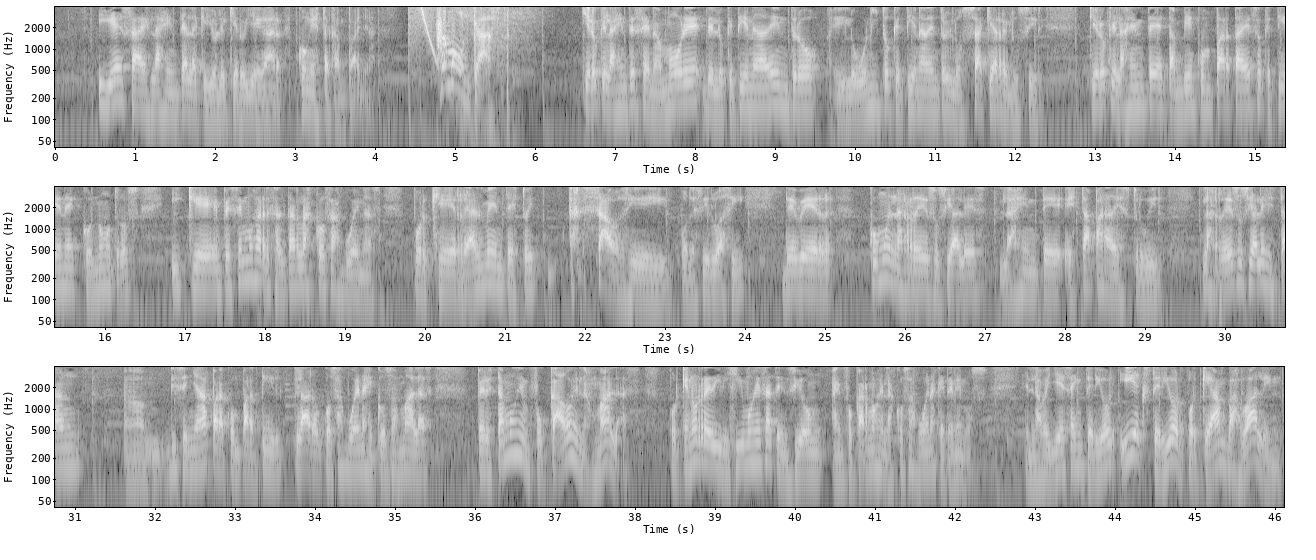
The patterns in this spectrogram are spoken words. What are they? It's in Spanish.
Y esa es la gente a la que yo le quiero llegar con esta campaña. Jamoncast. Quiero que la gente se enamore de lo que tiene adentro y lo bonito que tiene adentro y lo saque a relucir quiero que la gente también comparta eso que tiene con otros y que empecemos a resaltar las cosas buenas, porque realmente estoy cansado, por decirlo así, de ver cómo en las redes sociales la gente está para destruir. Las redes sociales están um, diseñadas para compartir, claro, cosas buenas y cosas malas, pero estamos enfocados en las malas. ¿Por qué no redirigimos esa atención a enfocarnos en las cosas buenas que tenemos? en la belleza interior y exterior, porque ambas valen.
